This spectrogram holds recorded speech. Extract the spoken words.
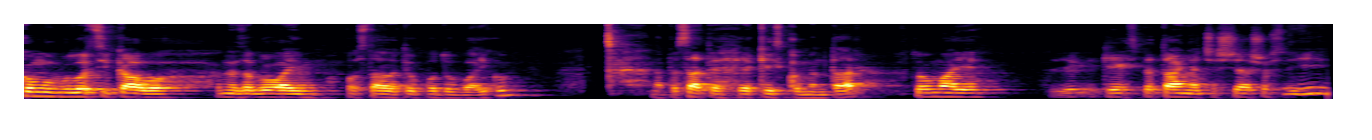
Кому було цікаво, не забуваємо поставити вподобайку, написати якийсь коментар, хто має якісь питання чи ще щось. І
